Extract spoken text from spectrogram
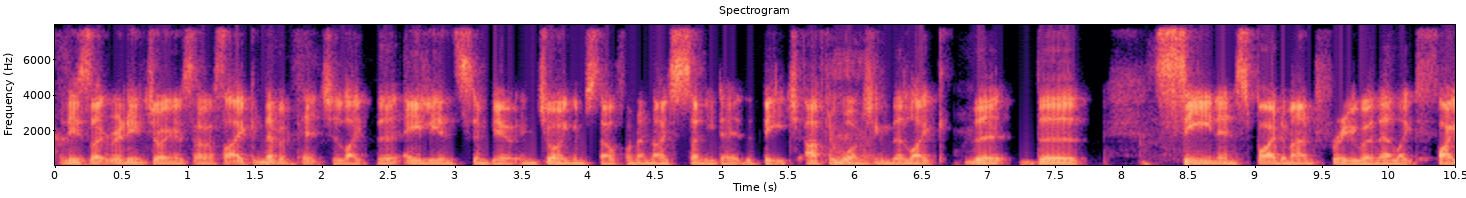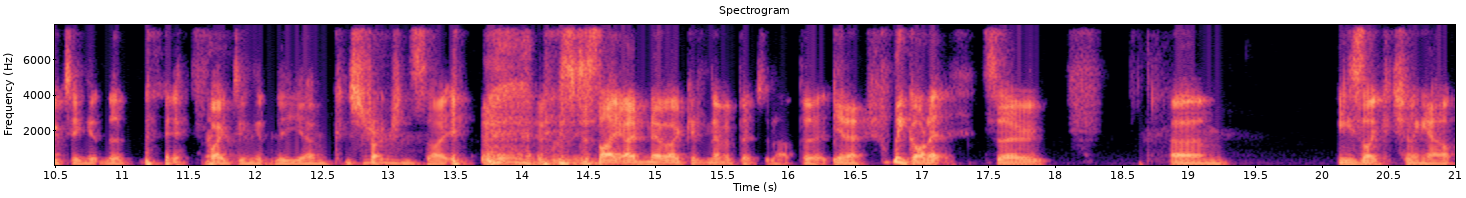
and he's like really enjoying himself. It's like I can never picture like the alien symbiote enjoying himself on a nice sunny day at the beach after watching the like the the scene in Spider-Man 3 where they're like fighting at the fighting at the um, construction site. it's just like I know I could never picture that, but you know we got it. So um, he's like chilling out,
